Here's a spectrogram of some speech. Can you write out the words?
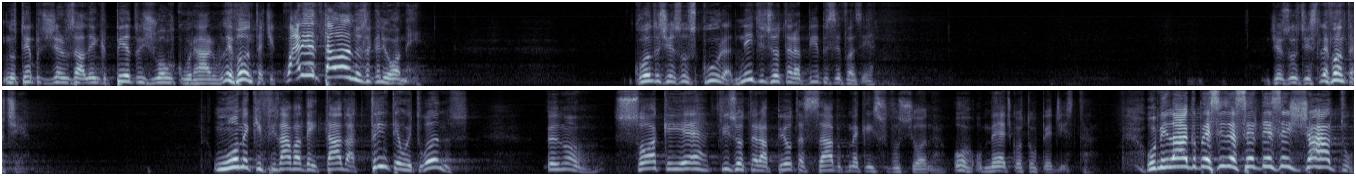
no templo de Jerusalém, que Pedro e João curaram. Levanta-te, 40 anos aquele homem. Quando Jesus cura, nem fisioterapia precisa fazer. Jesus disse: Levanta-te. Um homem que ficava deitado há 38 anos, meu irmão, só quem é fisioterapeuta sabe como é que isso funciona, ou o médico ortopedista. O milagre precisa ser desejado,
